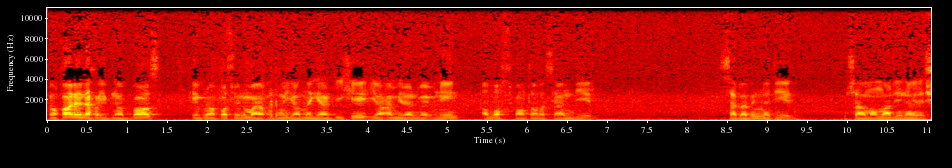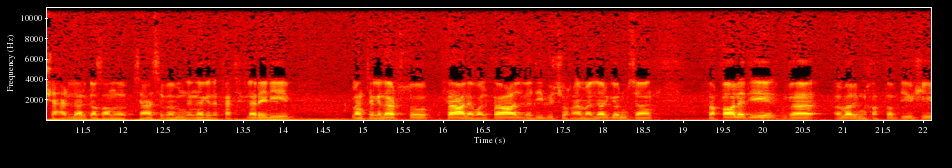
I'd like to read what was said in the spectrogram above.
Və qalə ləhu İbn Abbas, İbn Abbas ölüm onun yanına gəldi ki, ya əmir əl-müminin, Allah subhanətə Allah sənin deyir, səbəbin nə deyir, müsəlmanlar deyir, nə qədər şəhərlər qazanıb, sənin səbəbinlə nə qədər fətihlər eləyib, məntəqələr tutub, fəalə vəl fəal və deyir, bir çox əməllər görmüsən. Fəqalə deyir və Ömər ibn Xattab deyir ki,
